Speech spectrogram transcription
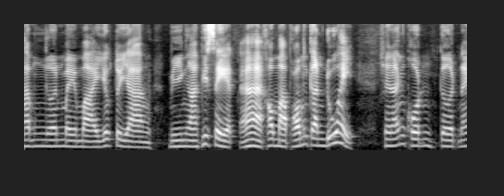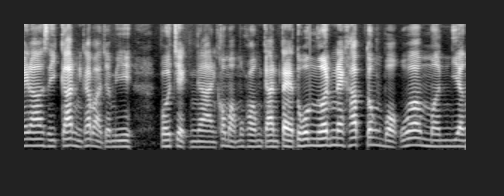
ทำเงินใหม่ๆ ยกตัวอย่าง มีงานพิเศษอ่าเข้ามาพร้อมกันด้วย ฉะนั้นคนเกิดในราศีกันครับอาจจะมีโปรเจกต์งานเข้ามาพร้อมกันแต่ตัวเงินนะครับ ต้องบอกว่ามันยัง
